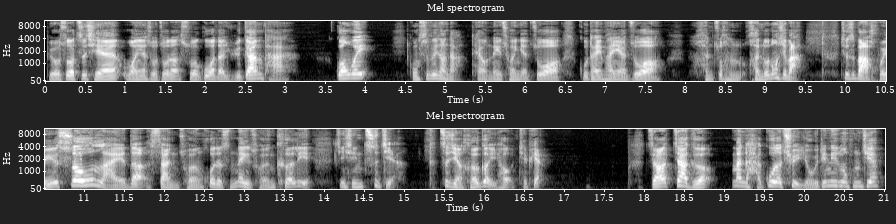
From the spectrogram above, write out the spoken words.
比如说之前王爷所说的说过的鱼竿牌，光威。公司非常大，它有内存也做，固态硬盘也做，很做很很多东西吧，就是把回收来的闪存或者是内存颗粒进行质检，质检合格以后贴片，只要价格卖的还过得去，有一定利润空间，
